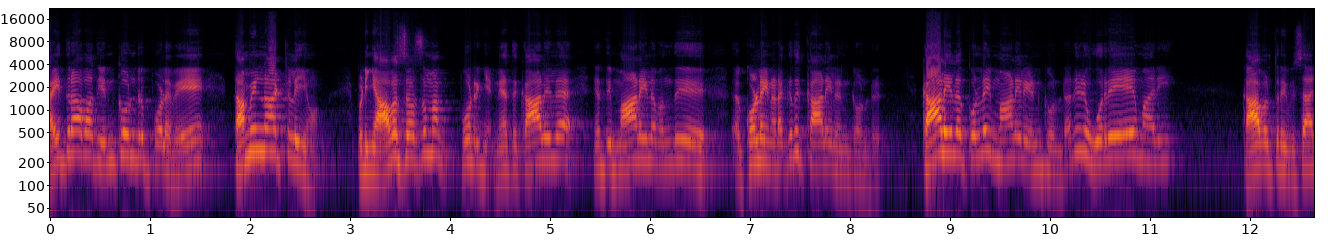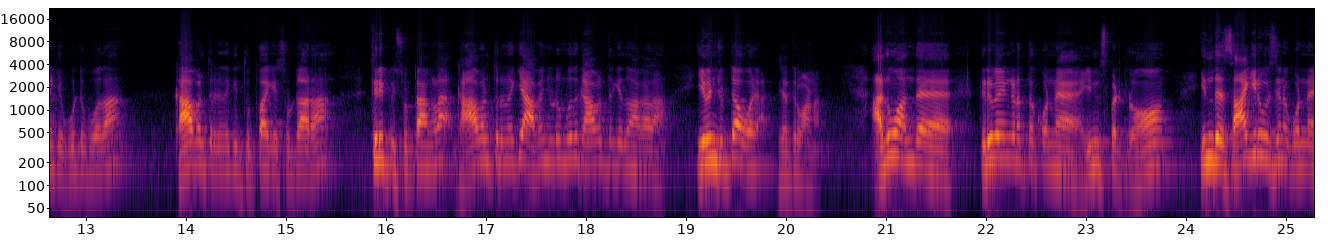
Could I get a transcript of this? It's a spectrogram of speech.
ஹைதராபாத் என்கவுண்டர் போலவே தமிழ்நாட்டிலையும் இப்போ நீங்கள் அவசர அவசரமாக போடுறீங்க. நேற்று காலையில் நேற்று மாலையில் வந்து கொள்ளை நடக்குது காலையில் என்கவுண்டர். காலையில் கொள்ளை மாலையில் என்கவுண்டர். அது ஒரே மாதிரி. காவல்துறை விசாரிக்க கூட்டு போதான் காவல்துறை நோக்கி துப்பாக்கி சுட்டாராம் திருப்பி சுட்டாங்களா காவல்துறை நோக்கி அவன் சுடும்போது காவல்துறைக்கு எதுவும் ஆகாதான் இவன் சுட்டா ஒரு செத்துருவானா? அதுவும் அந்த திருவேங்கடத்தை கொண்ட இன்ஸ்பெக்டரும் இந்த சாகிர் ஹுசேனை கொண்ட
